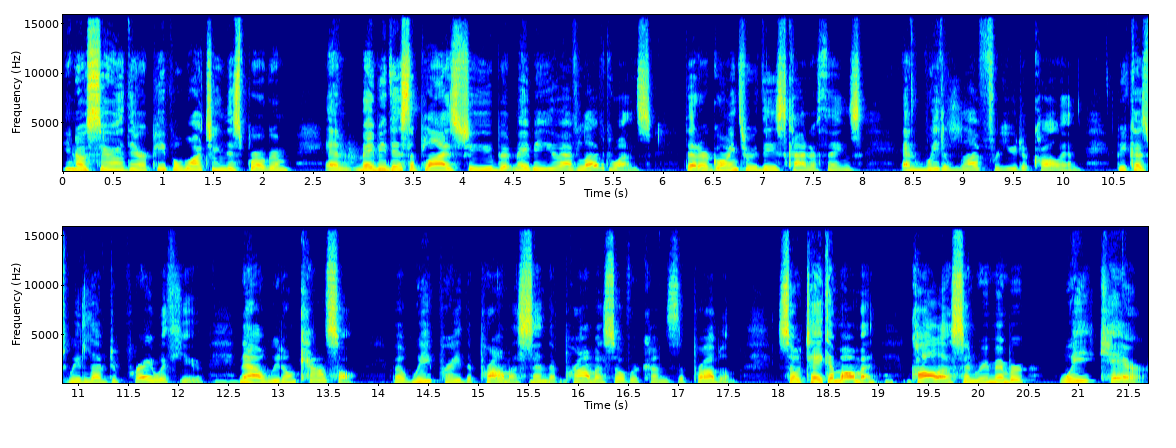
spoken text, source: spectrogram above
You know, Sarah, there are people watching this program, and maybe this applies to you, but maybe you have loved ones that are going through these kind of things. And we'd love for you to call in because we'd love to pray with you. Mm-hmm. Now, we don't counsel, but we pray the promise, and the mm-hmm. promise overcomes the problem. So take a moment, mm-hmm. call us, and remember, we care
